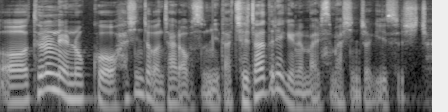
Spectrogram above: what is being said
어, 드러내놓고 하신 적은 잘 없습니다. 제자들에게는 말씀하신 적이 있으시죠.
